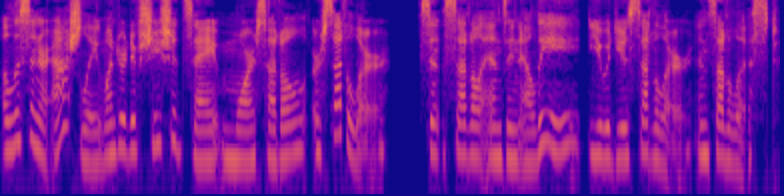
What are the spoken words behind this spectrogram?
A listener, Ashley, wondered if she should say more subtle or subtler. Since subtle ends in le, you would use subtler and subtlest.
